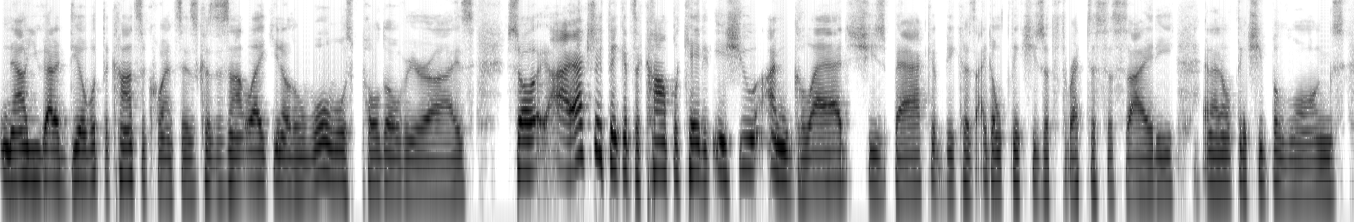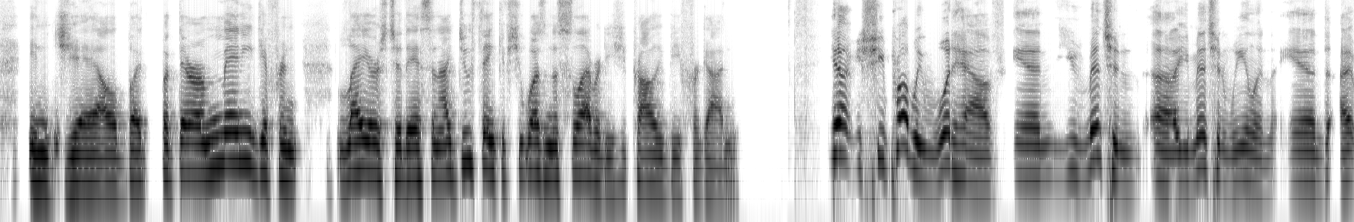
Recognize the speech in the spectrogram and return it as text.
now you got to deal with the consequences because it's not like you know the wool was pulled over your eyes. So i actually think it's a complicated issue. I'm glad she's back because i don't think she's a threat to society and i don't think she belongs in jail. But but there are many different layers to this and i do think if she wasn't a celebrity she'd probably be forgotten yeah, she probably would have. And you mentioned uh, you mentioned Whelan, and I,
